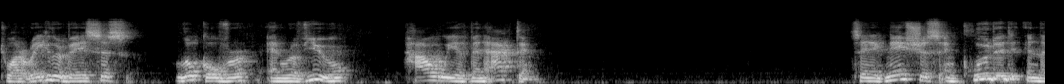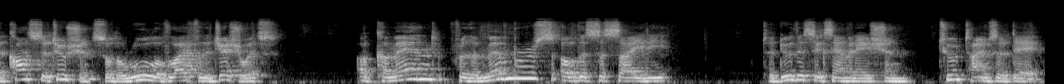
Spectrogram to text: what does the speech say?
to, on a regular basis, look over and review how we have been acting. St. Ignatius included in the Constitution, so the rule of life for the Jesuits, a command for the members of the society to do this examination two times a day.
